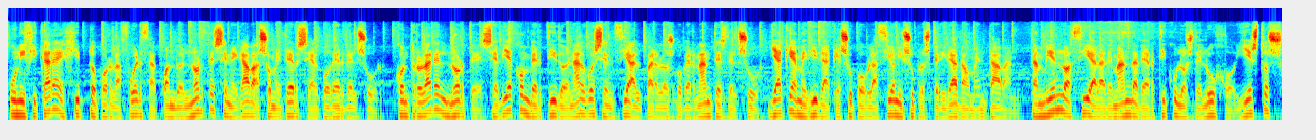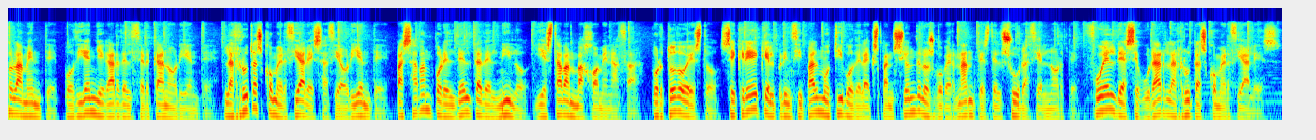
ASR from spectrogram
unificara Egipto por la fuerza cuando el norte se negaba a someterse al poder del sur. Controlar el norte se había convertido en algo esencial para los gobernantes del sur, ya que a medida que su población y su prosperidad aumentaban, también lo hacía la demanda de artículos de lujo y estos solamente podían llegar del cercano oriente. Las rutas comerciales hacia oriente pasaban por el delta del Nilo y estaban bajo amenaza. Por todo esto, se cree que el principal motivo de la expansión de los gobernantes del sur hacia el norte fue el de asegurar las rutas comerciales.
